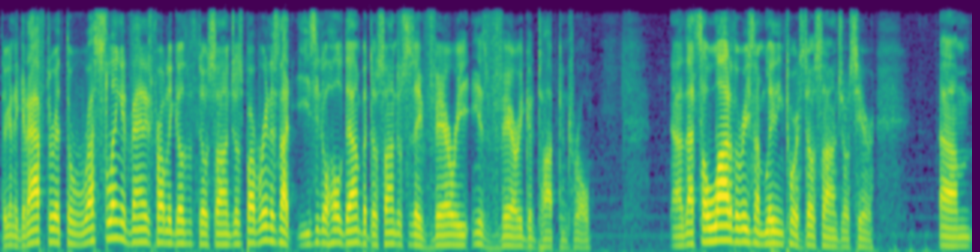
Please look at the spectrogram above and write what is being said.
They're going to get after it. The wrestling advantage probably goes with Dos Anjos. Barberena's not easy to hold down, but Dos Anjos is a very is very good top control. Uh, that's a lot of the reason I'm leaning towards Dos Anjos here. Um,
